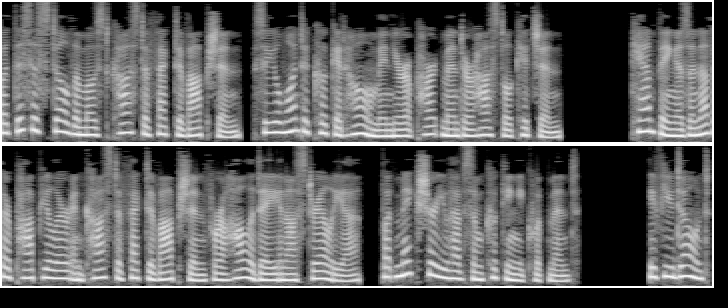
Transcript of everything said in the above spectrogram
but this is still the most cost-effective option, so you'll want to cook at home in your apartment or hostel kitchen. Camping is another popular and cost-effective option for a holiday in Australia, but make sure you have some cooking equipment. If you don't,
